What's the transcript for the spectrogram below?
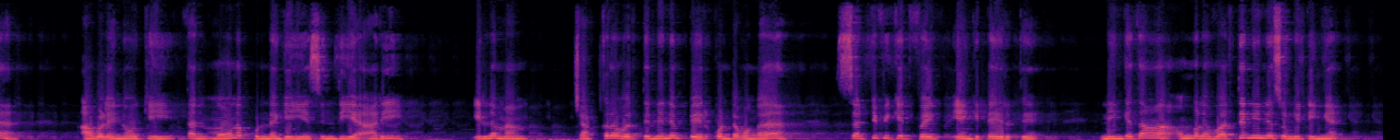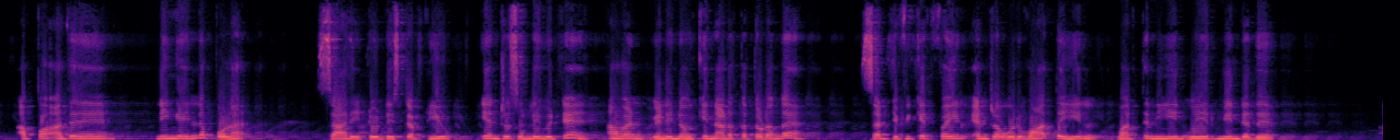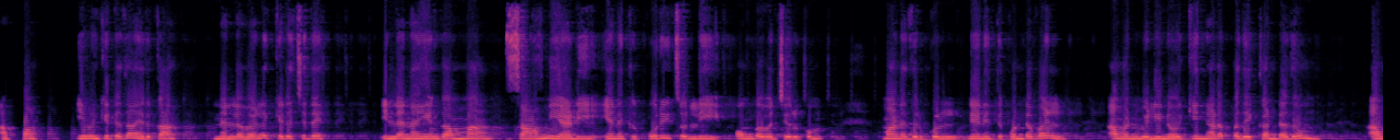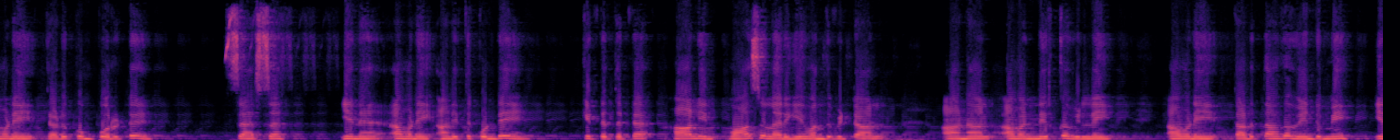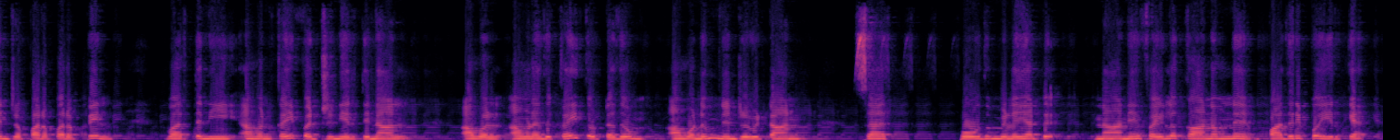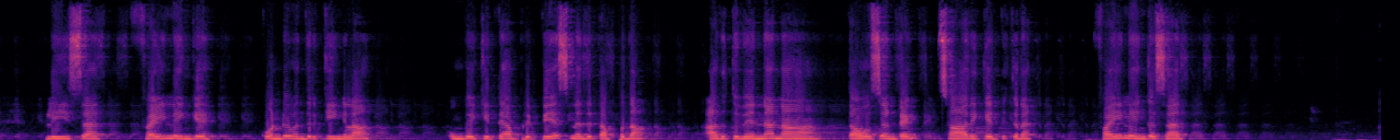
அவளை நோக்கி தன் மௌன புன்னகையை சிந்திய அரி இல்ல மேம் சக்கரவர்த்தினின்னு பேர் கொண்டவங்க சர்டிபிகேட் ஃபைல் என்கிட்ட இருக்கு. நீங்க தான் உங்களை வர்த்தினின்னு சொல்லிட்டீங்க. அப்போ அது நீங்க இல்ல போல. சாரி டு டிஸ்டர்ப் யூ என்று சொல்லிவிட்டு அவன் வெளிநோக்கி நடக்கத் தொடங்க. சர்டிபிகேட் ஃபைல் என்ற ஒரு வார்த்தையில் வர்த்தனியின் உயிர் மீண்டது. அப்பா இவன் கிட்டதான் இருக்கா? நல்ல வேலை கிடைச்சதே. இல்லனா எங்க அம்மா சாமி அடி எனக்கு குறி சொல்லி பொங்க வச்சிருக்கும். மனதிற்குள் நினைத்து கொண்டவள் அவன் வெளிநோக்கி நடப்பதை கண்டதும் அவனை தடுக்கும் பொருட்டு சார் சார் என அவனை அழைத்து கொண்டே கிட்டத்தட்ட ஹாலின் வாசல் அருகே வந்துவிட்டாள் ஆனால் அவன் நிற்கவில்லை. அவனை தடுத்தாக வேண்டுமே என்ற பரபரப்பில் வர்த்தினி அவன் கைப்பற்றி நிறுத்தினாள். அவள் அவனது கை தொட்டதும் அவனும் நின்று விட்டான். சார் போதும் விளையாட்டு. நானே ஃபைல காணோம்னு பதறி போயிருக்கேன். ப்ளீஸ் சார் ஃபைல் எங்கே? கொண்டு வந்திருக்கீங்களா? உங்ககிட்ட அப்படி பேசுனது தப்பு தான் அதுக்கு வேணா நான் தௌசண்ட் டைம் சாரி கேட்டுக்கிறேன். ஃபைல் எங்க சார்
